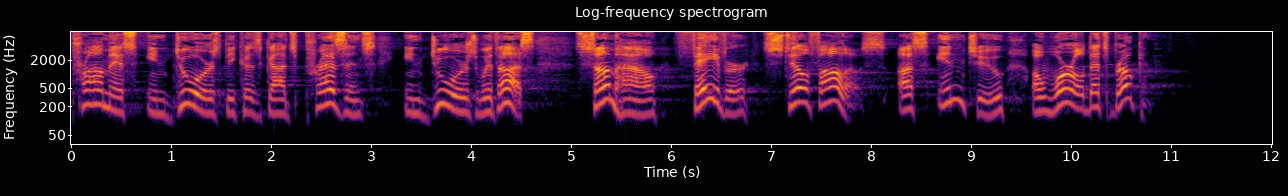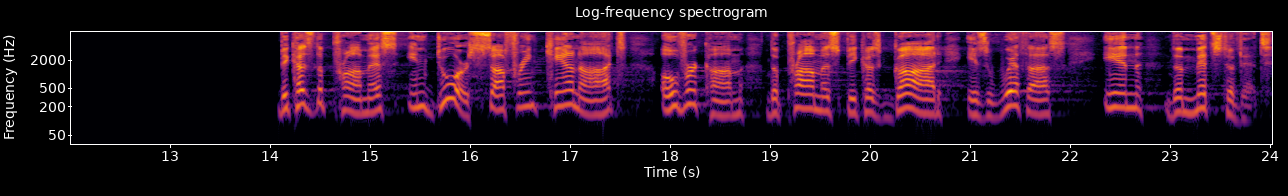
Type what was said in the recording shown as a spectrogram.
promise endures because God's presence endures with us. Somehow, favor still follows us into a world that's broken. because the promise endures. Suffering cannot overcome the promise because God is with us in the midst of it.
